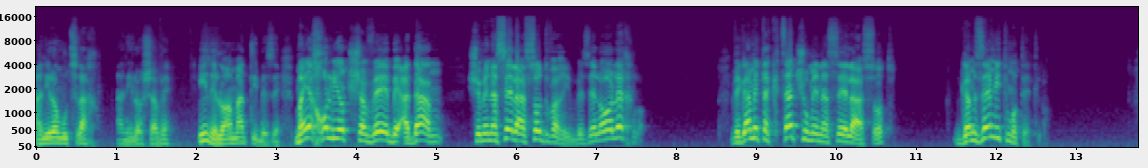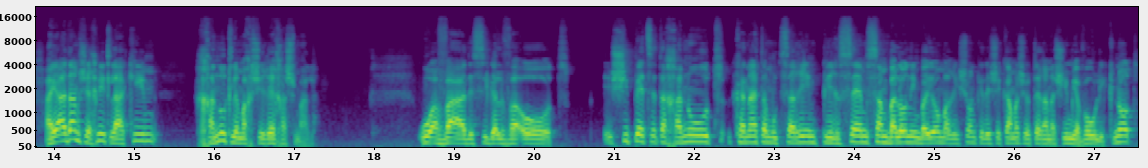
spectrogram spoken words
אני לא מוצלח, אני לא שווה. הנה, לא עמדתי בזה. מה יכול להיות שווה באדם שמנסה לעשות דברים וזה לא הולך לו? וגם את הקצת שהוא מנסה לעשות, גם זה מתמוטט לו. היה אדם שהחליט להקים חנות למכשירי חשמל. הוא עבד, השיג הלוואות, שיפץ את החנות, קנה את המוצרים, פרסם, שם בלונים ביום הראשון כדי שכמה שיותר אנשים יבואו לקנות.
